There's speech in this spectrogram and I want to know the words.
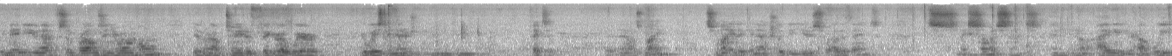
maybe you have some problems in your own home. You have an opportunity to figure out where you're wasting energy, and you can fix it. Know, it's money. It's money that can actually be used for other things. It makes so much sense, and, you know, I need your help. We,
